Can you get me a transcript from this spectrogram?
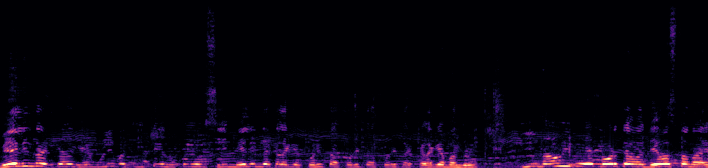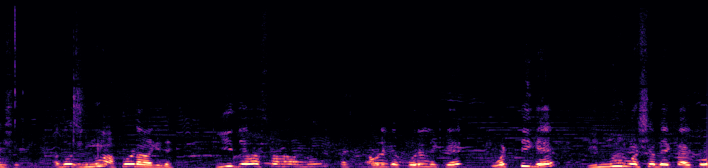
ಮೇಲಿಂದ ಕೆಳಗೆ ಉಳಿ ಮತ್ತು ಉಪಯೋಗಿಸಿ ಮೇಲಿಂದ ಕೆಳಗೆ ಕೊರಿತಾ ಕೊರಿತಾ ಕೊರಿತಾ ಕೆಳಗೆ ಬಂದರು. ಈ ನಾವು ಈಗ ಏನ್ ನೋಡ್ತೇವೆ ದೇವಸ್ಥಾನ ಅದು ಇನ್ನೂ ಅಪೂರ್ಣವಾಗಿದೆ ಈ ದೇವಸ್ಥಾನವನ್ನು ಅವರಿಗೆ ಕೊರಿಲಿಕ್ಕೆ ಒಟ್ಟಿಗೆ ಇನ್ನೂರು ವರ್ಷ ಬೇಕಾಯಿತು.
